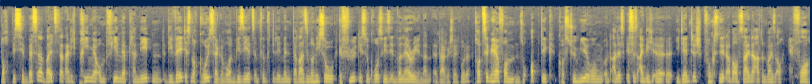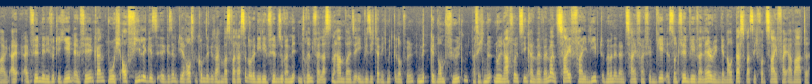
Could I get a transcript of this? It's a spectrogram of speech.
noch ein bisschen besser, weil es dann eigentlich primär um viel mehr Planeten, die Welt ist noch größer geworden, wie sie jetzt im fünften Element. Da war sie noch nicht so gefühlt nicht so groß, wie sie in Valerian dann äh, dargestellt wurde. Trotzdem her vom so Optik, Kostümierung und alles ist es eigentlich äh, äh identisch, funktioniert aber auf seine Art und Weise auch hervorragend. Ein, ein Film, den ich wirklich jedem empfehlen kann, wo ich auch viele ges äh, gesehen die rausgekommen sind, gedacht haben, was war das denn? Oder die den Film sogar mittendrin verlassen haben, weil sie irgendwie sich da nicht mitgenommen fühlen, mitgenommen fühlten, was ich null nachvollziehen kann, weil wenn man Sci-Fi liebt und wenn man in einen Sci-Fi-Film geht, ist so ein Film wie Valerian genau das, was ich von Sci-Fi erwarte.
